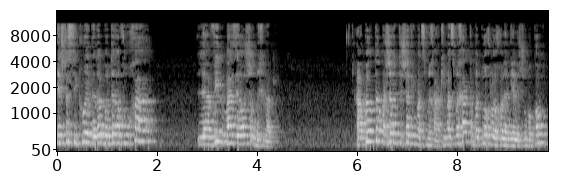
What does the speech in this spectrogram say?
יש את הסיכוי הגדול ביותר עבורך להבין מה זה אושר בכלל. הרבה יותר מאשר אם תשב עם עצמך, כי עם עצמך אתה בטוח לא יכול להגיע לשום מקום,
